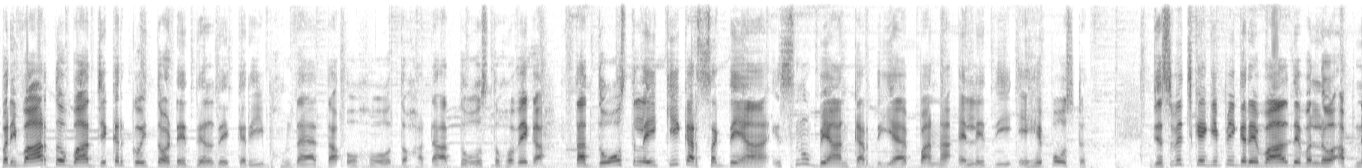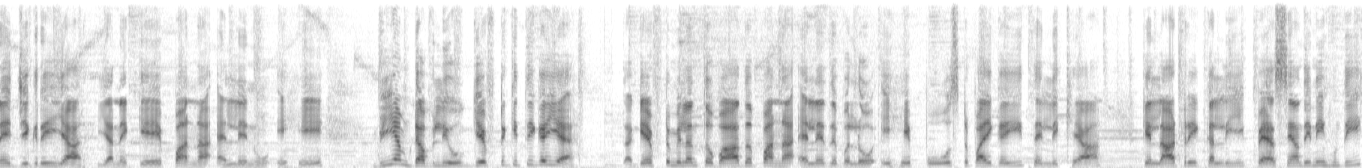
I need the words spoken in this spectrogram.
ਪਰਿਵਾਰ ਤੋਂ ਬਾਅਦ ਜੇਕਰ ਕੋਈ ਤੁਹਾਡੇ ਦਿਲ ਦੇ ਕਰੀਬ ਹੁੰਦਾ ਹੈ ਤਾਂ ਉਹ ਤੁਹਾਡਾ ਦੋਸਤ ਹੋਵੇਗਾ। ਤਾਂ ਦੋਸਤ ਲਈ ਕੀ ਕਰ ਸਕਦੇ ਆ ਇਸ ਨੂੰ ਬਿਆਨ ਕਰਦੀ ਹੈ ਭਾਨਾ ਐਲੇ ਦੀ ਇਹ ਪੋਸਟ। ਜਿਸ ਵਿੱਚ ਕਿ ਗਿੱਪੀ ਗਰੇਵਾਲ ਦੇ ਵੱਲੋਂ ਆਪਣੇ ਜਿਗਰੀ ਯਾਰ, ਯਾਨੀ ਕਿ ਭਾਨਾ ਐਲੇ ਨੂੰ ਇਹ BMW ਗਿਫਟ ਕੀਤੀ ਗਈ ਹੈ। ਤਾਂ ਗਿਫਟ ਮਿਲਣ ਤੋਂ ਬਾਅਦ ਭਾਨਾ ਐਲੇ ਦੇ ਵੱਲੋਂ ਇਹ ਪੋਸਟ ਪਾਈ ਗਈ ਤੇ ਲਿਖਿਆ ਕਿ ਲਾਟਰੀ ਕੱਲੀ ਪੈਸਿਆਂ ਦੀ ਨਹੀਂ ਹੁੰਦੀ,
